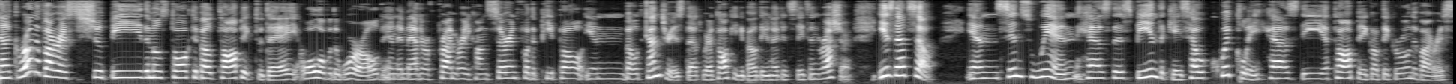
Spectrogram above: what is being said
uh, coronavirus should be the most talked about topic today all over the world and a matter of primary concern for the people in both countries that we're talking about, the United States and Russia. Is that so? And since when has this been the case? How quickly has the topic of the coronavirus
